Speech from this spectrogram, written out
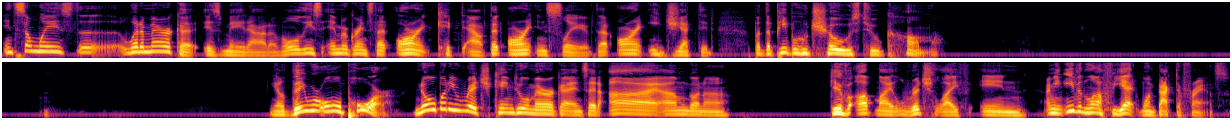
in some ways the what America is made out of. All these immigrants that aren't kicked out, that aren't enslaved, that aren't ejected, but the people who chose to come. You know, they were all poor. Nobody rich came to America and said, I am going to give up my rich life in. I mean, even Lafayette went back to France.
